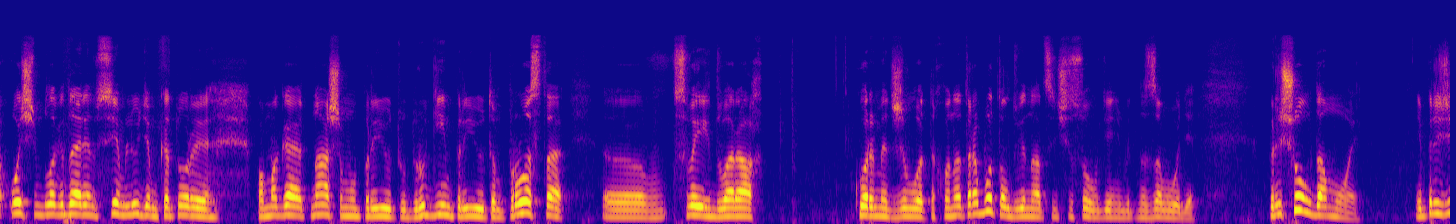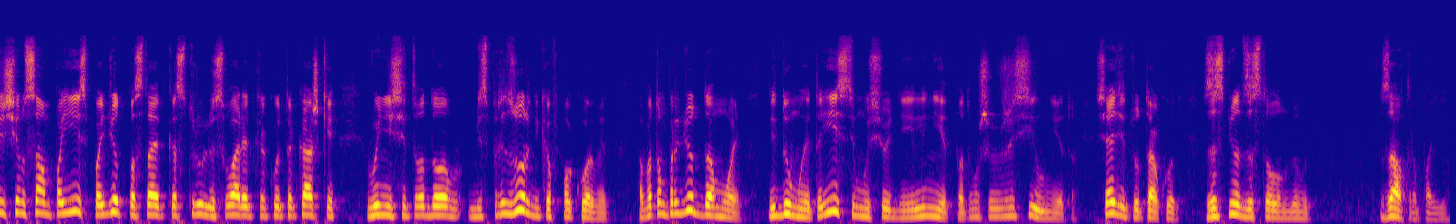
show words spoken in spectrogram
очень благодарен всем людям, которые помогают нашему приюту, другим приютам, просто э, в своих дворах кормят животных. Он отработал 12 часов где-нибудь на заводе, пришел домой – и прежде чем сам поесть, пойдет поставит кастрюлю, сварит какой-то кашки, вынесет водой, беспризорников покормит. А потом придет домой и думает, а есть ему сегодня или нет, потому что уже сил нету. Сядет вот так вот, заснет за столом, думает, завтра поем.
